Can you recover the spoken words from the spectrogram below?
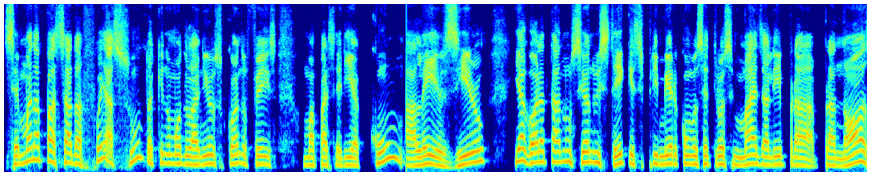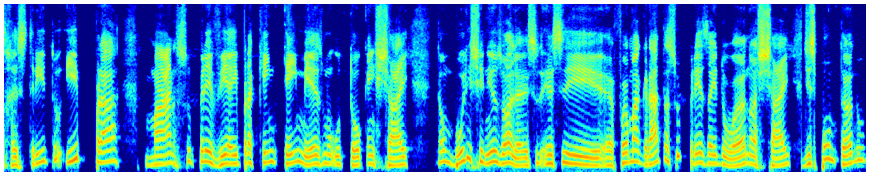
Semana passada foi assunto aqui no Modular News quando fez uma parceria com a Layer Zero e agora está anunciando o stake, esse primeiro, como você trouxe mais ali para nós, restrito, e para março, prevê aí para quem tem mesmo o token Shai. Então, Bullish News, olha, esse, esse eh, foi uma grata surpresa aí do ano, a Shai despontando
